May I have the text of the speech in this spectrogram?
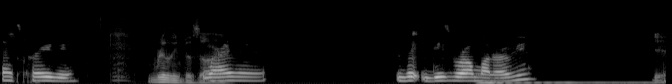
That's So, crazy. really bizarre. Why are there th these were all Monrovia? Yeah,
